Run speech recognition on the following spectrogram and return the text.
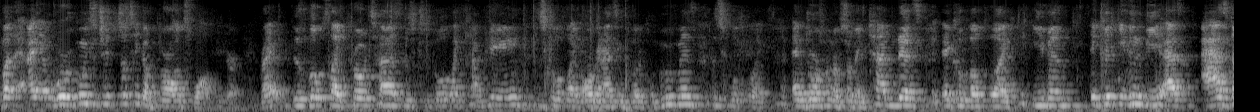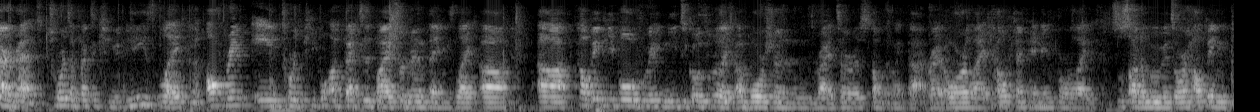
but I, we're going to just take a broad swath here, right? This looks like protest, this could look like campaigning, this could look like organizing political movements, this could look like endorsement of certain candidates, it could look like even, it could even be as, as direct towards affected communities, like offering aid towards people affected by certain things, like uh, uh, helping people who need to go through like abortion rights or something like that, right? Or like help campaigning for like societal movements or helping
